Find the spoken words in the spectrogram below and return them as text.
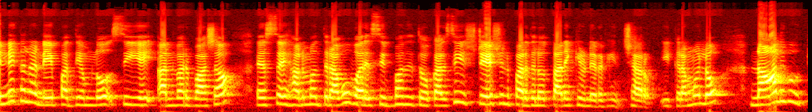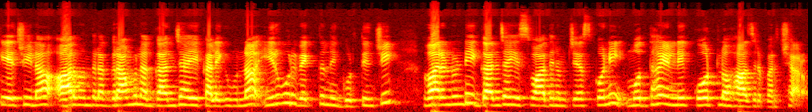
ఎన్నికల నేపథ్యంలో సిఐ అన్వర్ బాషా ఎస్ఐ హనుమంతరావు వారి సిబ్బందితో కలిసి స్టేషన్ పరిధిలో తనిఖీలు నిర్వహించారు. ఈ క్రమంలో నాలుగు కేజీల ఆరు వందల గ్రాముల గంజాయి కలిగి ఉన్న ఇరువురు వ్యక్తుల్ని గుర్తించి వారి నుండి గంజాయి స్వాధీనం చేసుకుని ముద్దాయిల్ని కోర్టులో హాజరుపరిచారు.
